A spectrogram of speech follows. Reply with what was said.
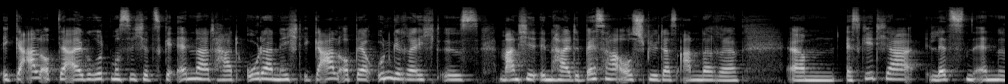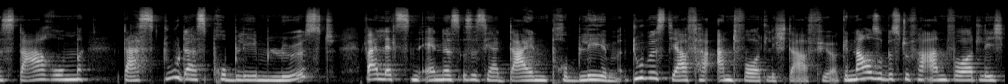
egal ob der Algorithmus sich jetzt geändert hat oder nicht, egal ob der ungerecht ist, manche Inhalte besser ausspielt als andere, ähm, es geht ja letzten Endes darum, dass du das Problem löst, weil letzten Endes ist es ja dein Problem. Du bist ja verantwortlich dafür. Genauso bist du verantwortlich,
